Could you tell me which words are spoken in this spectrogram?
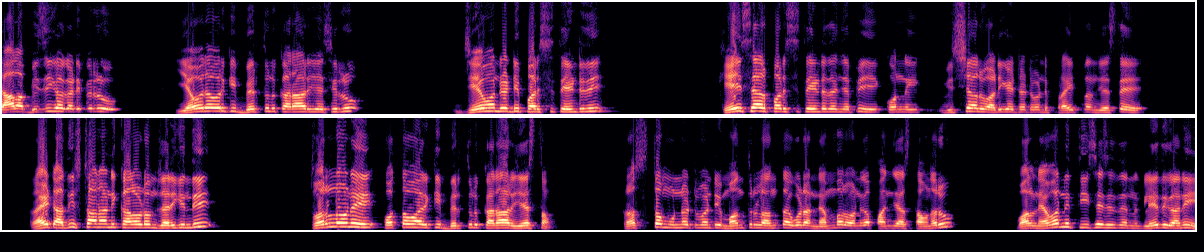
చాలా బిజీగా గడిపిర్రు. ఎవరెవరికి బెర్తులు ఖరారు చేసిర్రు? జీవన్ రెడ్డి పరిస్థితి ఏంటిది? కేసీఆర్ పరిస్థితి ఏంటిదని చెప్పి కొన్ని విషయాలు అడిగేటటువంటి ప్రయత్నం చేస్తే రైట్ అధిష్టానాన్ని కలవడం జరిగింది. త్వరలోనే కొత్త వారికి బెర్తులు ఖరారు చేస్తాం. ప్రస్తుతం ఉన్నటువంటి మంత్రులంతా కూడా నెంబర్ వన్గా పనిచేస్తూ ఉన్నారు. వాళ్ళని ఎవరిని తీసేసేది లేదు కానీ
